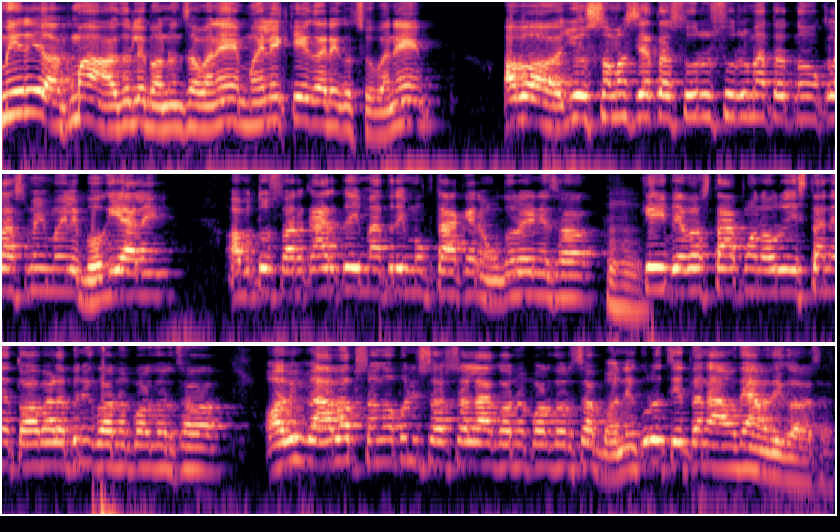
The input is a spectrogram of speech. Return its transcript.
मेरै हकमा हजुरले भन्नुहुन्छ भने मैले के गरेको छु भने अब यो समस्या त सुरु सुरुमा त नौ क्लासमै मैले भोगिहालेँ। अब त्यो सरकारकै मात्रै मुख ताकेर हुँदो रहेनछ। केही व्यवस्थापनहरू स्थानीय तहबाट पनि गर्नु पर्दो रहेछ अभिभावकसँग पनि सरसल्लाह गर्नु पर्दो रहेछ भन्ने कुरो चेतना आउँदै आउँदै सर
